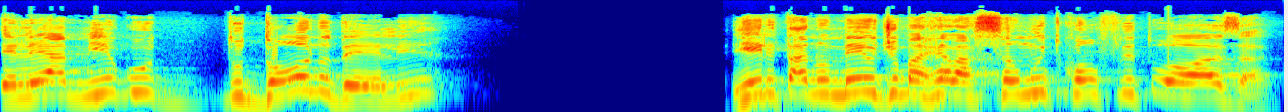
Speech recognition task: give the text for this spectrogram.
ele é amigo do dono dele, e ele está no meio de uma relação muito conflituosa.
